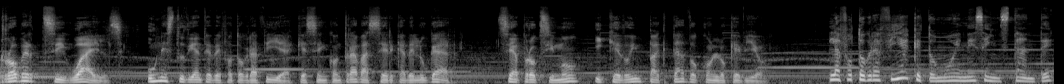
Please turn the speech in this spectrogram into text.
Robert C. Wiles, un estudiante de fotografía que se encontraba cerca del lugar, se aproximó y quedó impactado con lo que vio. La fotografía que tomó en ese instante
